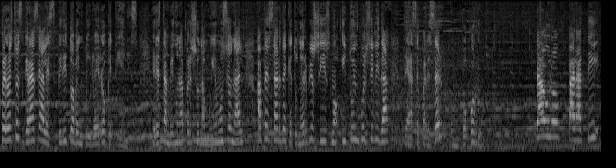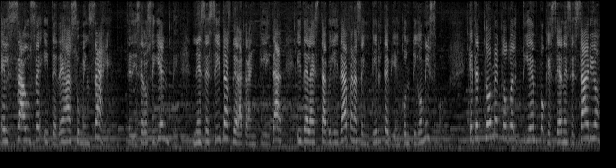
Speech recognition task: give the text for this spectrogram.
pero esto es gracias al espíritu aventurero que tienes. Eres también una persona muy emocional a pesar de que tu nerviosismo y tu impulsividad te hace parecer un poco rudo. Tauro, para ti el sauce y te deja su mensaje. Te dice lo siguiente, necesitas de la tranquilidad y de la estabilidad para sentirte bien contigo mismo que te tome todo el tiempo que sea necesario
